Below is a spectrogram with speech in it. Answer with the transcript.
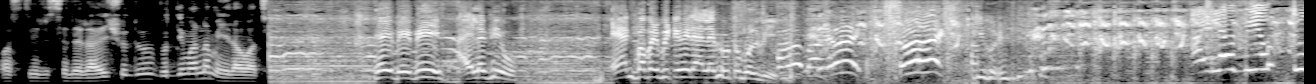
অস্থির ছেলেরাই শুধু বুদ্ধিমান না মেয়েরাও আছে। Hey baby I love you এক বাবার বিটি হইলে আই লাভ ইউ টু বলবি আই লাভ ইউ টু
